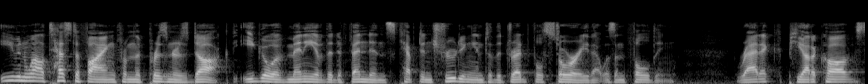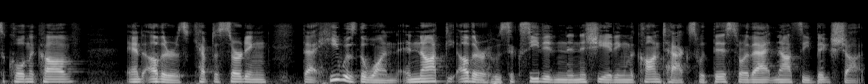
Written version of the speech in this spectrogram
Even while testifying from the prisoner's dock, the ego of many of the defendants kept intruding into the dreadful story that was unfolding. Radek, Pyatakov, Sokolnikov, and others kept asserting that he was the one and not the other who succeeded in initiating the contacts with this or that Nazi big shot,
